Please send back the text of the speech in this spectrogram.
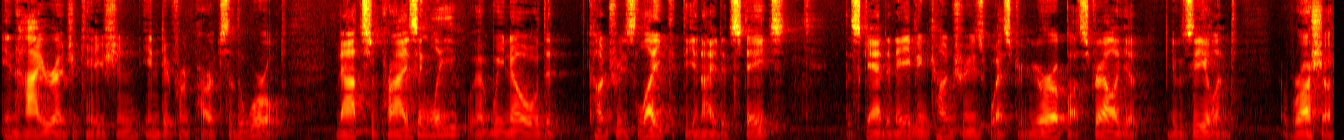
in higher education in different parts of the world. Not surprisingly, uh, we know that countries like the United States, the Scandinavian countries, Western Europe, Australia, New Zealand, Russia,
